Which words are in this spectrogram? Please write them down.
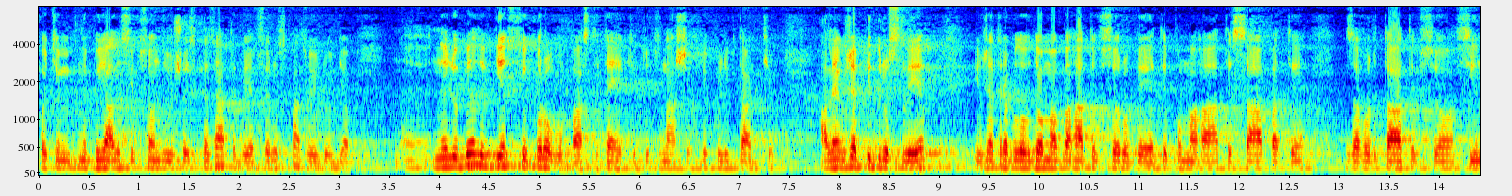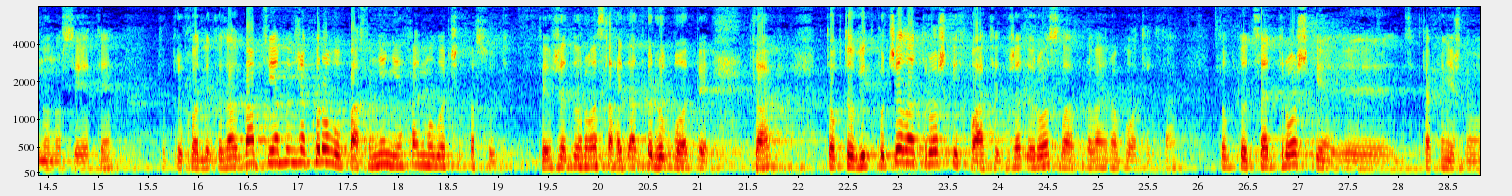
потім не боялися Ксьондові щось сказати, бо я все розказую людям. Е, Не любили в дитинстві корову пасти, деякі тут з наших реколектантів. Але як вже підросли, і вже треба було вдома багато все робити, допомагати, сапати, загортати, все, сіно носити, то приходили казали, бабцю, я би вже корову пасла. Ні, ні, хай молодші пасуть. Ти вже доросла, гайда до роботи. Так? Тобто відпочила трошки, хватить, вже доросла, давай роботи. Так? Тобто це трошки, е, так, звісно,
